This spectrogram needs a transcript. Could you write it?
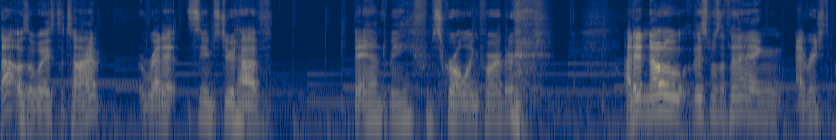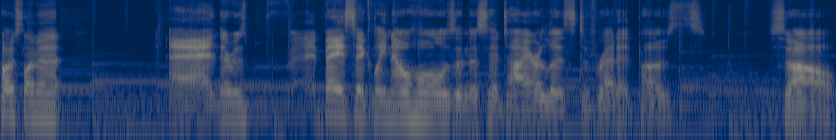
That was a waste of time. Reddit seems to have banned me from scrolling further. I didn't know this was a thing. I reached the post limit, and there was basically no holes in this entire list of Reddit posts. So,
